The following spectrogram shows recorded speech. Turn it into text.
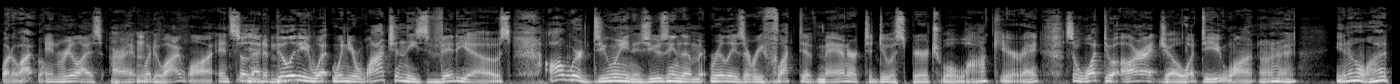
What do I want? And realize, all right, mm-hmm. what do I want? And so mm-hmm. that ability, when you're watching these videos, all we're doing is using them really as a reflective manner to do a spiritual walk here, right? So what do, all right, Joe, what do you want? All right. You know what?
